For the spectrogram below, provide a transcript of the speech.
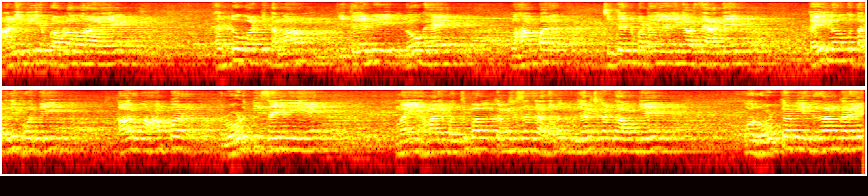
आने के लिए प्रॉब्लम हो रहा है। थड्डू वार्ड के तमाम जितने भी लोग हैं, वहाँ पर चिकन मटन लेने के वास्ते आते। कई लोगों को तकलीफ़ होती और वहाँ पर रोड भी सही नहीं है। मैं हमारे म्यूनसिपल कमिश्नर से अदब गुजारिश करता हूँ कि वो रोड का भी इंतज़ाम करे।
